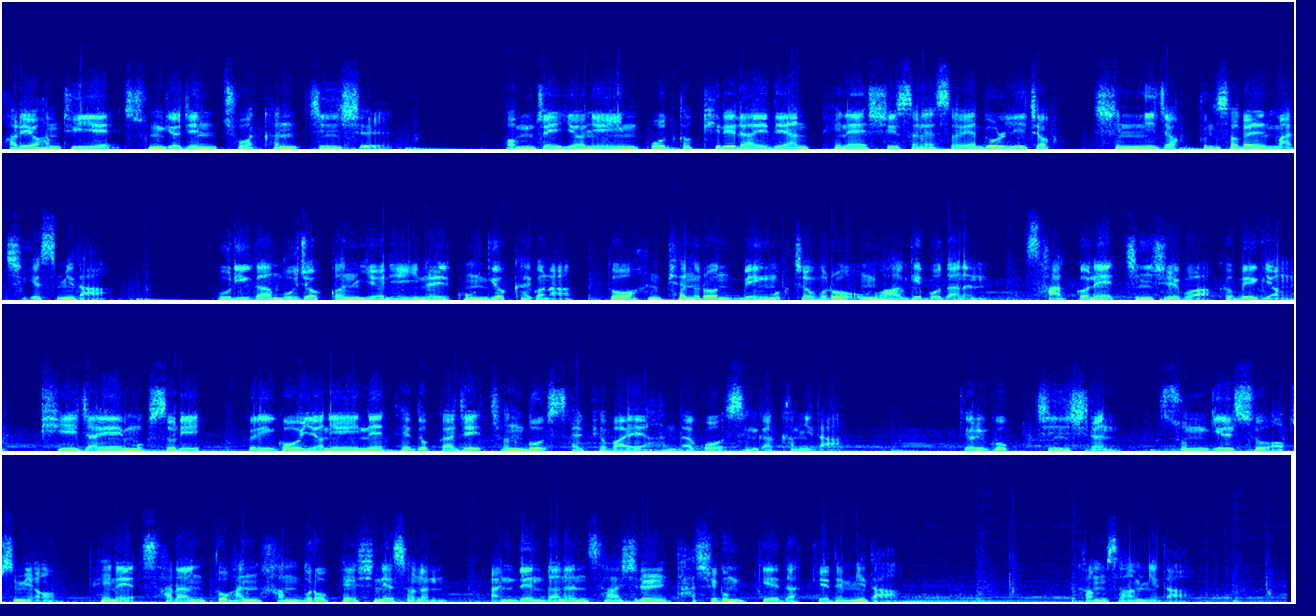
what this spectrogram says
화려함 뒤에 숨겨진 추악한 진실. 범죄 연예인 오토키리라에 대한 팬의 시선에서의 논리적, 심리적 분석을 마치겠습니다. 우리가 무조건 연예인을 공격하거나 또 한편으론 맹목적으로 옹호하기보다는 사건의 진실과 그 배경, 피해자의 목소리, 그리고 연예인의 태도까지 전부 살펴봐야 한다고 생각합니다. 결국 진실은 숨길 수 없으며 팬의 사랑 또한 함부로 배신해서는 안 된다는 사실을 다시금 깨닫게 됩니다. 감사합니다.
